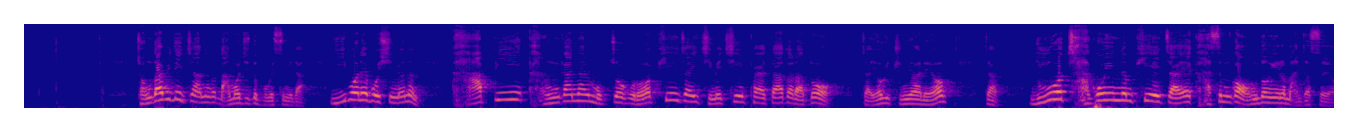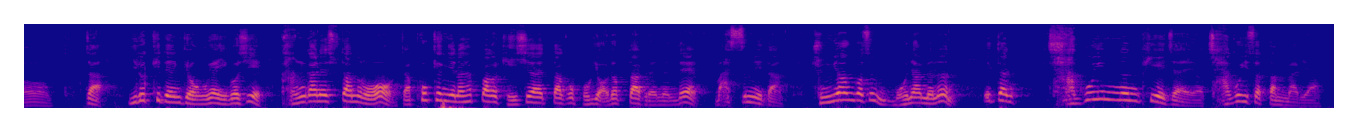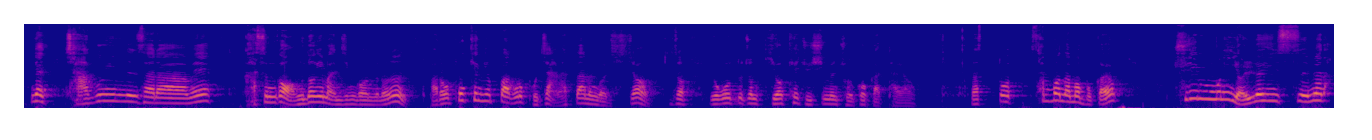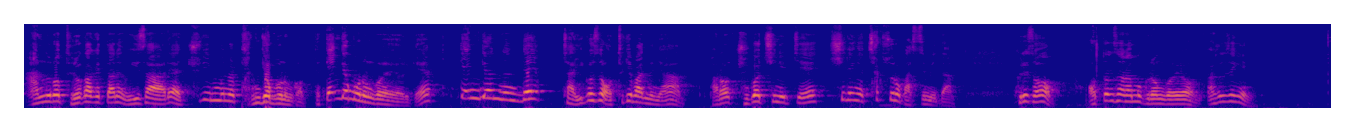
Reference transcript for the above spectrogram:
정답이 되지 않은 것 나머지도 보겠습니다. 2번에 보시면은 갑이 강간할 목적으로 피해자의 짐에 침입하였다 하더라도 자 여기 중요하네요. 자 누워 자고 있는 피해자의 가슴과 엉덩이를 만졌어요. 자 이렇게 된 경우에 이것이 강간의 수단으로 자 폭행이나 협박을 개시했다고 보기 어렵다 그랬는데 맞습니다. 중요한 것은 뭐냐면은 일단 자고 있는 피해자예요. 자고 있었단 말이야. 그러니까 자고 있는 사람의 가슴과 엉덩이 만진 것으로는 바로 폭행 협박으로 보지 않았다는 것이죠. 그래서 이것도 좀 기억해 주시면 좋을 것 같아요. 또 3번 한번 볼까요? 출입문이 열려 있으면 안으로 들어가겠다는 의사 아래 출입문을 당겨보는 거, 땡겨보는 거예요. 이렇게 땡겼는데 자 이것을 어떻게 받느냐? 바로 주거 침입죄의 실행의 착수로 받습니다. 그래서 어떤 사람은 그런 거예요. 아 선생님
